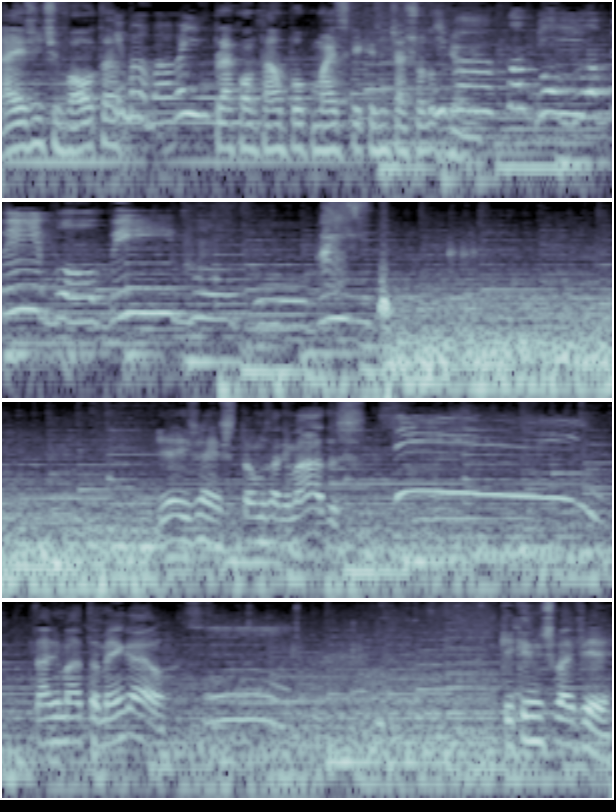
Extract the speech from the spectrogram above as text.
Aí a gente volta pra contar um pouco mais o que, que a gente achou do filme. E aí, gente, estamos animados? Sim! Tá animado também, Gael? Sim! O que, que a gente vai ver?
